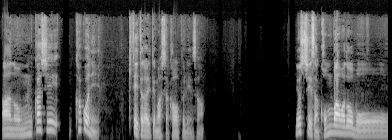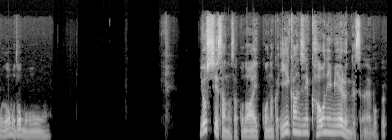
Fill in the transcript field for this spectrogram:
あ、あの、昔、過去に来ていただいてました、カオプリンさん。ヨッシーさん、こんばんは、どうも。どうもどうも。ヨッシーさんのさ、このアイコン、なんかいい感じに顔に見えるんですよね、僕。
